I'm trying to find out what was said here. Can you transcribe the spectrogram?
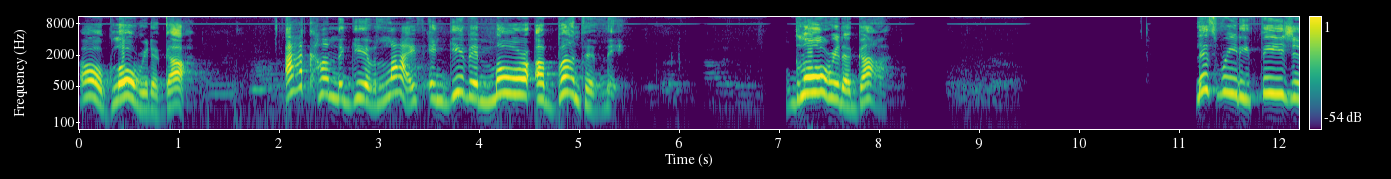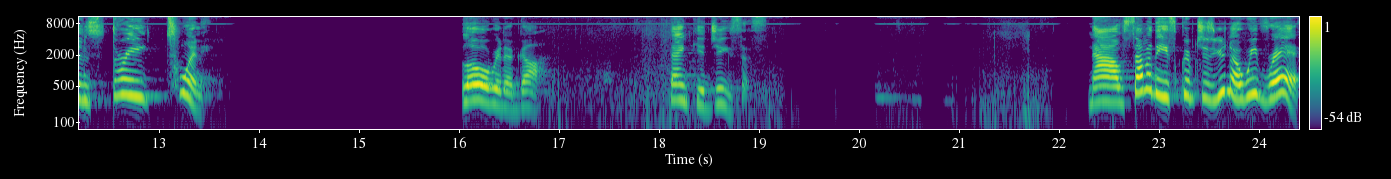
Oh, glory to God. I come to give life and give it more abundantly. Glory to God. Let's read Ephesians 3:20. Glory to God. Thank you, Jesus. Now, some of these scriptures, you know, we've read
